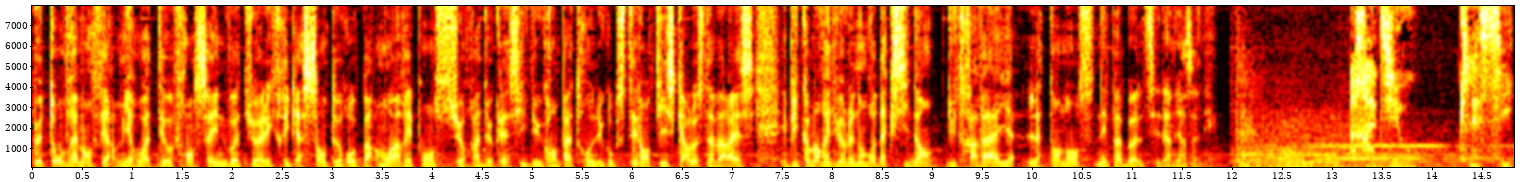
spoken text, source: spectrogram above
Peut-on vraiment faire miroiter aux Français une voiture électrique à 100 euros par mois? Réponse sur Radio Classique du grand patron du groupe Stellantis, Carlos Tavares. Et puis comment réduire le nombre d'accidents du travail? La tendance n'est pas bonne ces dernières années. Radio Classique.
